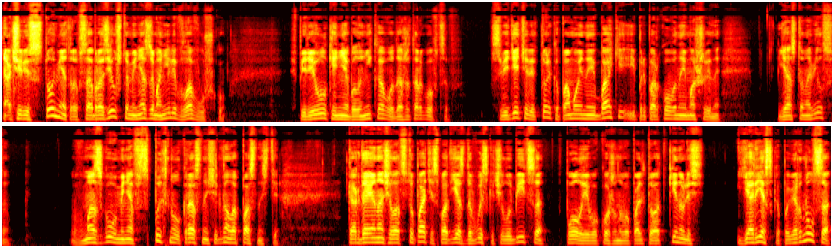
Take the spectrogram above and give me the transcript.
а через сто метров сообразил, что меня заманили в ловушку. В переулке не было никого, даже торговцев. Свидетели только помойные баки и припаркованные машины. Я остановился. В мозгу у меня вспыхнул красный сигнал опасности. Когда я начал отступать, из подъезда выскочил убийца, полы его кожаного пальто откинулись, я резко повернулся.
